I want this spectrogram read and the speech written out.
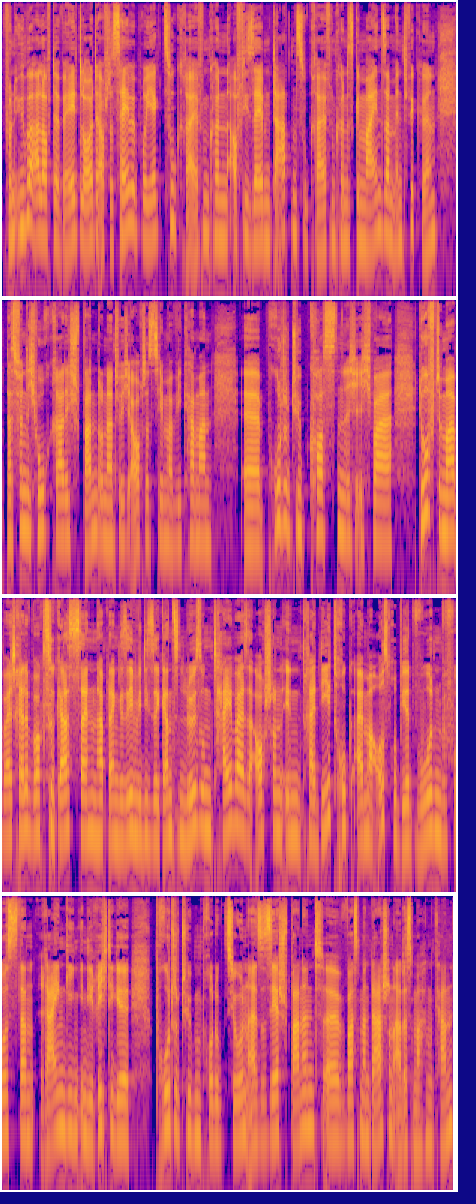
von überall auf der Welt Leute auf dasselbe Projekt zugreifen, können auf dieselben Daten zugreifen, können es gemeinsam entwickeln. Das finde ich hochgradig spannend und natürlich auch das Thema, wie kann man äh, Prototypkosten. Ich, ich war, durfte mal bei Trelleborg zu Gast sein rein und habe dann gesehen, wie diese ganzen Lösungen teilweise auch schon in 3D-Druck einmal ausprobiert wurden, bevor es dann reinging in die richtige Prototypenproduktion. Also sehr spannend, äh, was man da schon alles machen kann.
